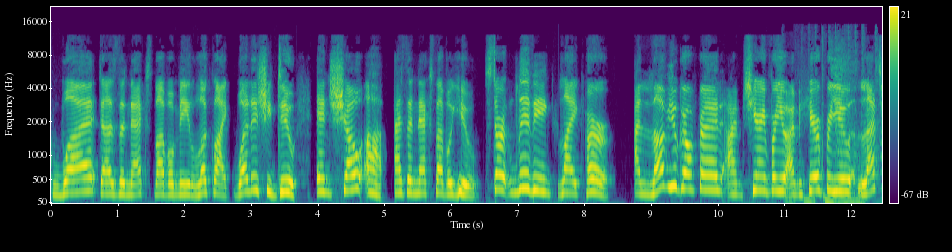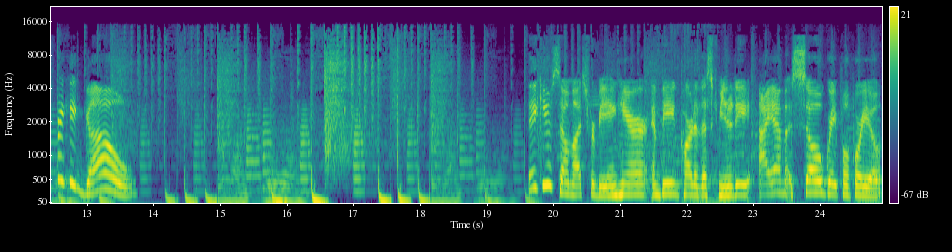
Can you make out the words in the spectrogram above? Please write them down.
what does the next level me look like? What does she do? And show up as the next level you. Start living like her. I love you, girlfriend. I'm cheering for you. I'm here for you. Let's freaking go. Thank you so much for being here and being part of this community. I am so grateful for you.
